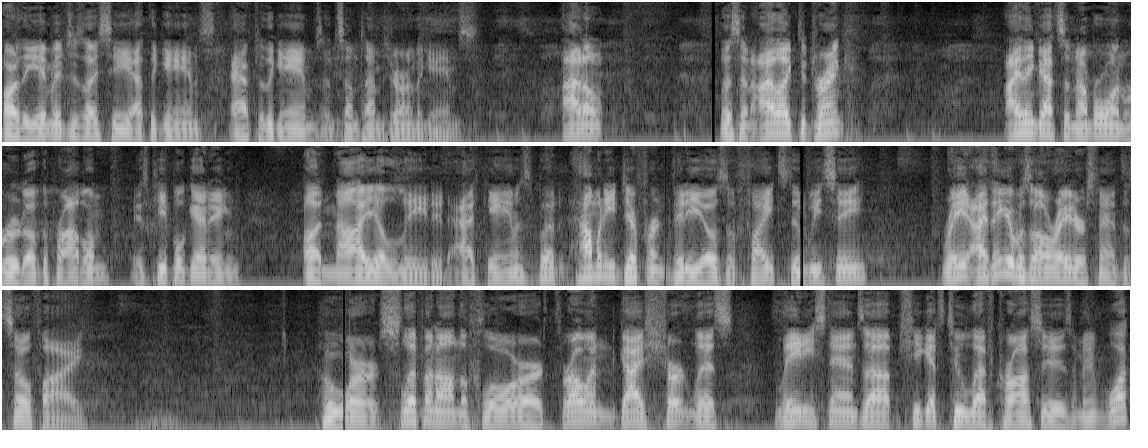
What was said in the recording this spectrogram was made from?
are the images I see at the games, after the games, and sometimes during the games. I don't listen. I like to drink. I think that's the number one root of the problem is people getting annihilated at games. But how many different videos of fights did we see? Ra- I think it was all Raiders fans at SoFi who were slipping on the floor or throwing guys shirtless. Lady stands up. She gets two left crosses. I mean, what?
